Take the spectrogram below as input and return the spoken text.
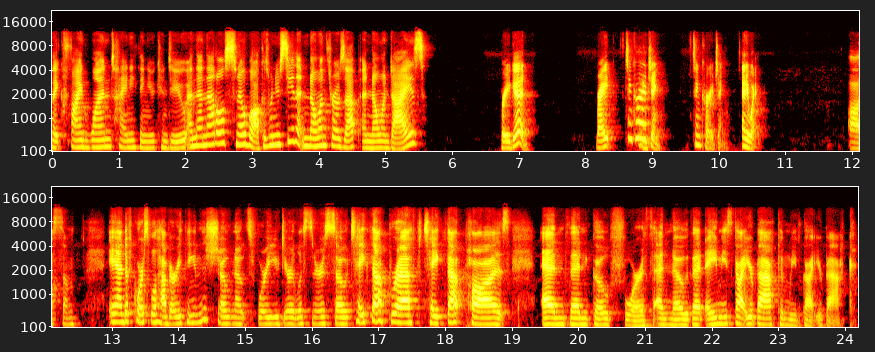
Like find one tiny thing you can do and then that'll snowball because when you see that no one throws up and no one dies pretty good right? It's hmm. encouraging. It's encouraging. Anyway. Awesome and of course, we'll have everything in the show notes for you, dear listeners. So take that breath, take that pause, and then go forth and know that Amy's got your back and we've got your back.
